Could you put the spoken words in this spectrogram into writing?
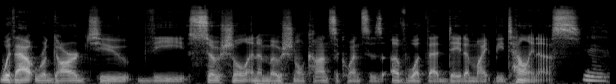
without regard to the social and emotional consequences of what that data might be telling us. Mm.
